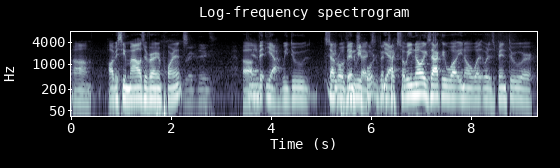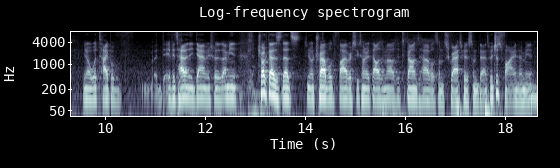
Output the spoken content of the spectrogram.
Um, obviously, miles are very important. rig digs. Uh, Yeah. vi- yeah. we do several VIN VIN, report- checks. VIN yeah, checks. so we know exactly what you know what, what it's been through, or you know what type of if it's had any damage. Because I mean, truck that's that's you know traveled five or six hundred thousand miles, it's bound to have uh, some scratches, some dents, which is fine. I mean,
